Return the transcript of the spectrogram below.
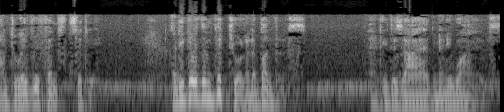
unto every fenced city. And he gave them victual in abundance. And he desired many wives.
